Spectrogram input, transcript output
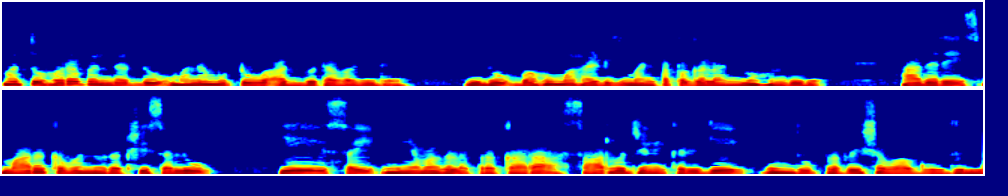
ಮತ್ತು ಹೊರಬಂದದ್ದು ಮನಮುಟ್ಟುವ ಅದ್ಭುತವಾಗಿದೆ. ಇದು ಬಹುಮಹಡಿ ಮಂಟಪಗಳನ್ನು ಹೊಂದಿದೆ. ಆದರೆ ಸ್ಮಾರಕವನ್ನು ರಕ್ಷಿಸಲು ಎಎಸ್ಐ ನಿಯಮಗಳ ಪ್ರಕಾರ ಸಾರ್ವಜನಿಕರಿಗೆ ಇಂದು ಪ್ರವೇಶವಾಗುವುದಿಲ್ಲ.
